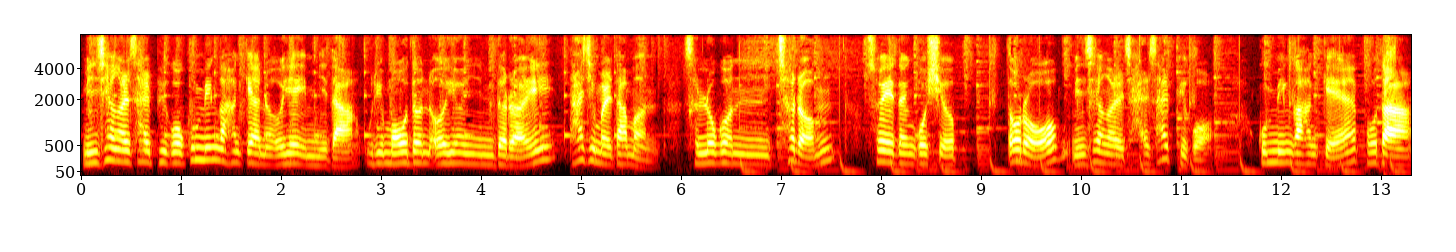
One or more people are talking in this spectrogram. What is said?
민생을 살피고 국민과 함께하는 의회입니다. 우리 모든 의원님들의 다짐을 담은 슬로건처럼 소외된 곳이 없도록 민생을 잘 살피고 국민과 함께 보다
